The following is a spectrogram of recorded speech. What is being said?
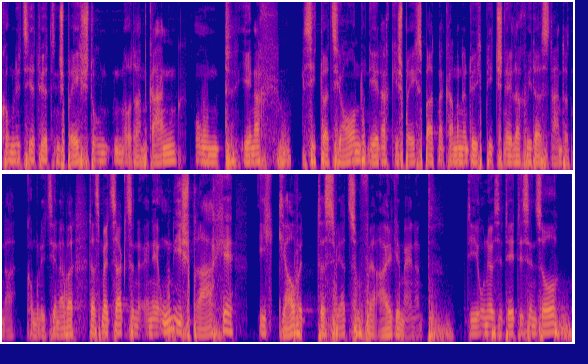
kommuniziert wird, in Sprechstunden oder am Gang. Und je nach Situation und je nach Gesprächspartner kann man natürlich blitzschnell auch wieder standardnah kommunizieren. Aber dass man jetzt sagt, eine Unisprache, ich glaube, das wäre zu verallgemeinernd. Die Universität ist ein so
